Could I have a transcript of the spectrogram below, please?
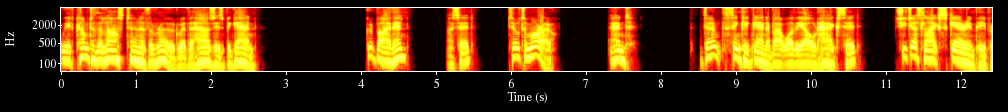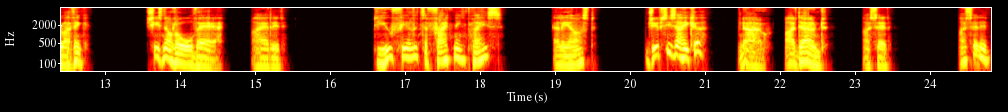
We had come to the last turn of the road where the houses began. Goodbye, then, I said. Till tomorrow. And don't think again about what the old hag said. She just likes scaring people, I think. She's not all there, I added. Do you feel it's a frightening place? Ellie asked. Gypsy's Acre? No, I don't, I said. I said it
